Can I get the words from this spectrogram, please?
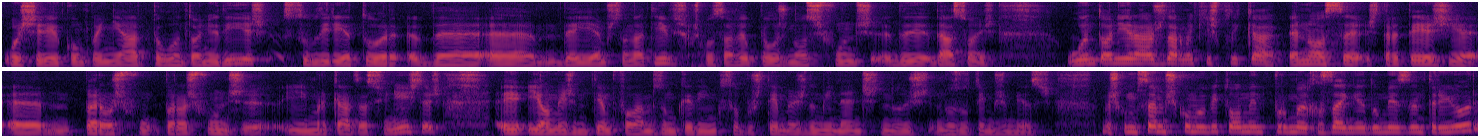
Hoje serei acompanhado pelo António Dias, subdiretor da, uh, da Gestão de Ativos, responsável pelos nossos fundos de, de ações. O António irá ajudar-me aqui a explicar a nossa estratégia um, para, os, para os fundos eh, e mercados acionistas e, e, ao mesmo tempo, falarmos um bocadinho sobre os temas dominantes nos, nos últimos meses. Mas começamos, como habitualmente, por uma resenha do mês anterior,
